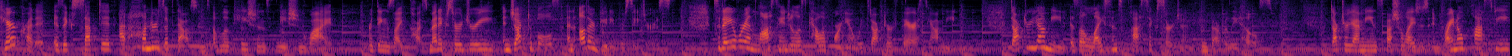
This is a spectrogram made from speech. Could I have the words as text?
Care Credit is accepted at hundreds of thousands of locations nationwide for things like cosmetic surgery, injectables, and other beauty procedures. Today, we're in Los Angeles, California with Dr. Feras Yamin. Dr. Yamin is a licensed plastic surgeon in Beverly Hills. Dr. Yamin specializes in rhinoplasty,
